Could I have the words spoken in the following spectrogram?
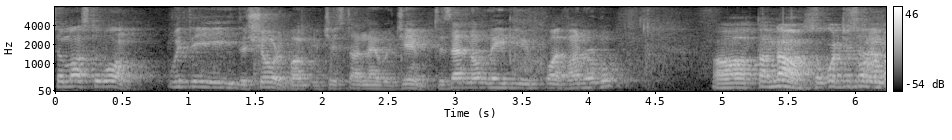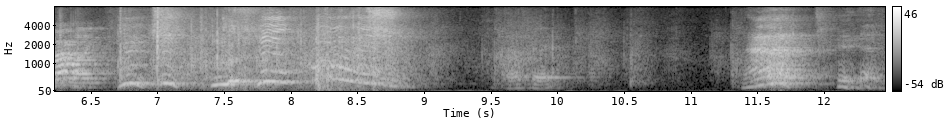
So Master Wong, with the, the shoulder bump you've just done there with Jim, does that not leave you quite vulnerable? Uh, don't know. So what you So, talking about? like- okay.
